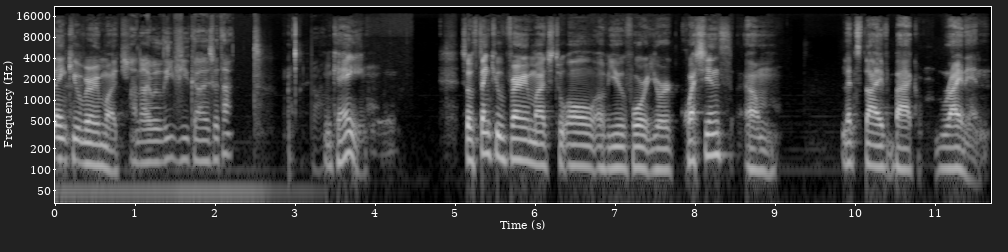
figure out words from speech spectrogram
thank you very much. and I will leave you guys with that. Bye. Okay. So thank you very much to all of you for your questions. Um, let's dive back right in.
